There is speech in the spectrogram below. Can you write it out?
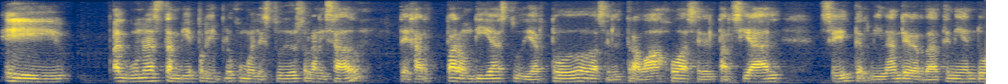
Eh, algunas también, por ejemplo, como el estudio desorganizado, dejar para un día estudiar todo, hacer el trabajo, hacer el parcial, ¿sí? terminan de verdad teniendo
